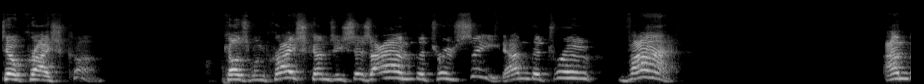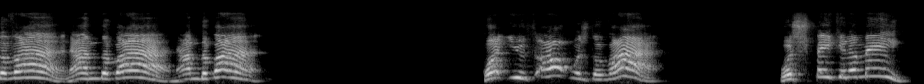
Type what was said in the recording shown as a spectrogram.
till Christ come. Because when Christ comes, he says, I'm the true seed, I'm the true vine. I'm the vine, I'm the vine, I'm the vine. What you thought was the vine was speaking of me.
